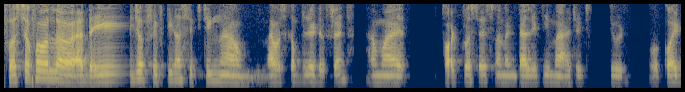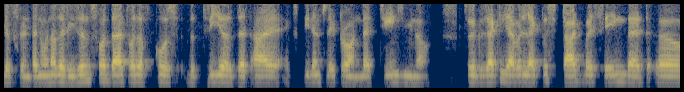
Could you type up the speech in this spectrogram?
first of all uh, at the age of 15 or 16 um, i was completely different. Uh, my thought process my mentality my attitude were quite different. And one of the reasons for that was of course the three years that i experienced later on that changed me now. So exactly i would like to start by saying that uh,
